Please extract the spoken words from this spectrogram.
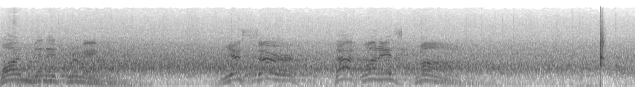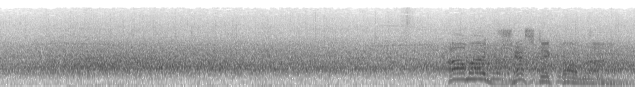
One minute remaining. Yes, sir. That one is gone. A majestic home run.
